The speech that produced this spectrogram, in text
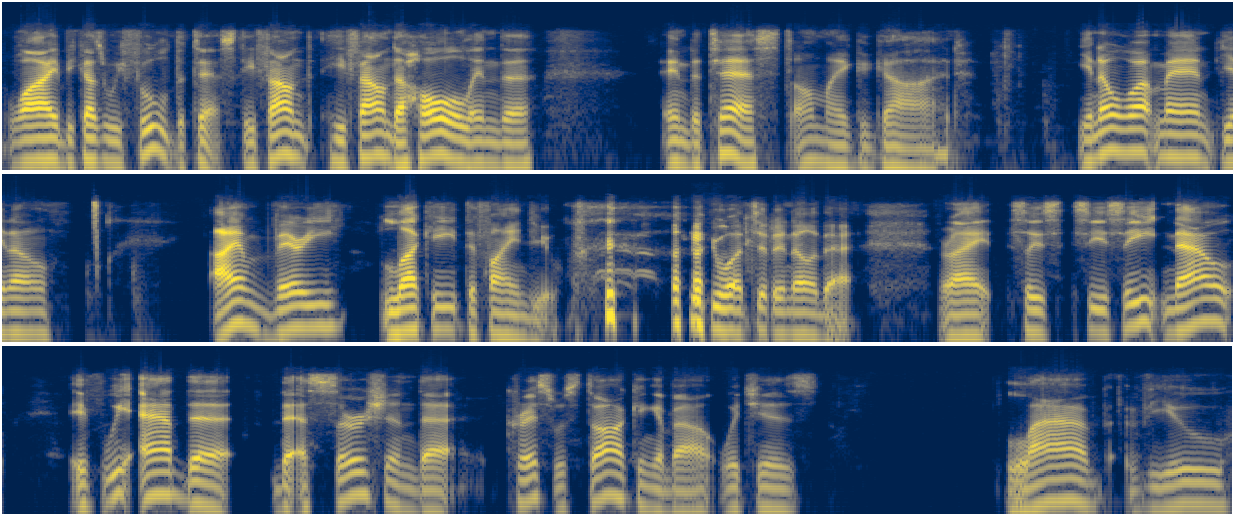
Why? Because we fooled the test. He found he found a hole in the in the test. Oh my God. You know what, man? You know, I am very lucky to find you. I want you to know that, right? So, so you see now, if we add the the assertion that Chris was talking about, which is lab view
